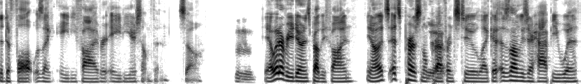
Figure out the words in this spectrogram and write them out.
the default was like 85 or 80 or something. So, Mhm. yeah, whatever you're doing is probably fine. You know, it's it's personal Yeah. preference too. Like as long as you're happy with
